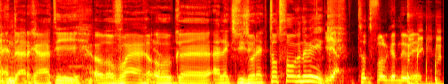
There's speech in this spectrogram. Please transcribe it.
En daar gaat hij. Au revoir ja. ook uh, Alex Visorek. Tot volgende week. Ja, tot volgende week.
